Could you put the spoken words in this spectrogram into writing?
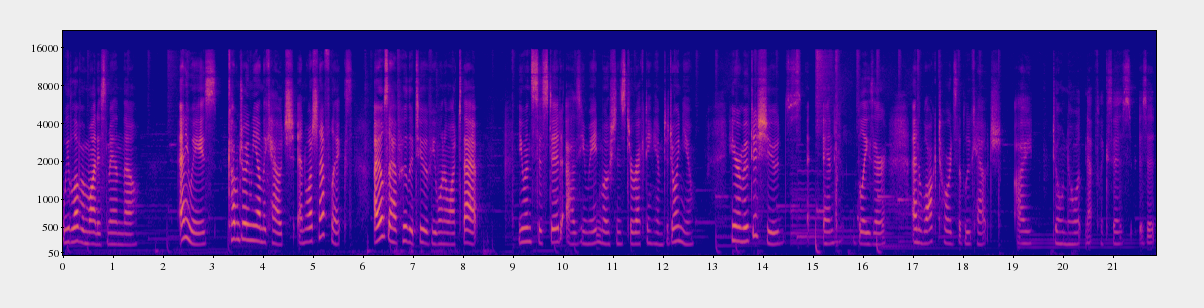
We love a modest man, though. Anyways, come join me on the couch and watch Netflix. I also have Hulu too if you want to watch that. You insisted as you made motions directing him to join you. He removed his shoes and blazer and walked towards the blue couch. I don't know what Netflix is. Is it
